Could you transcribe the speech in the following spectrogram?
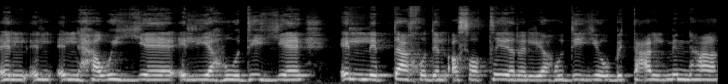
ال ال الهوية اليهودية اللي بتاخد الأساطير اليهودية وبتعلم منها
